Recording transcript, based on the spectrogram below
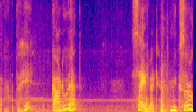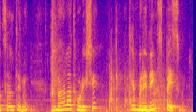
आता हे काढूयात. साईडला ठेवत. मिक्सर उचलते मी. मला थोडीशी हे ब्रिदिंग स्पेस मिळेल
